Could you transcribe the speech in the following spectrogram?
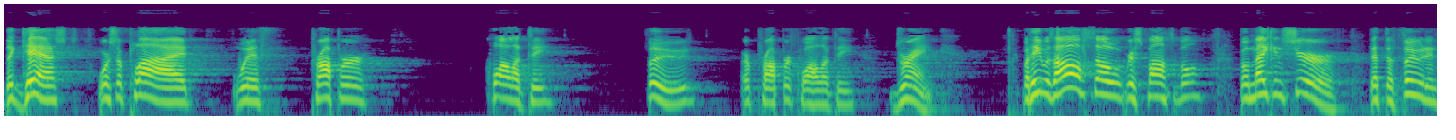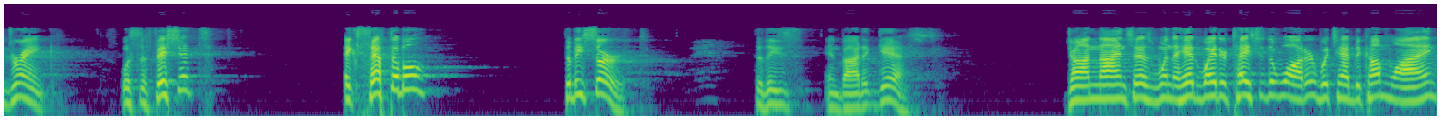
the guests were supplied with proper quality food or proper quality drink. But he was also responsible for making sure that the food and drink was sufficient, acceptable to be served to these invited guests. John 9 says, When the head waiter tasted the water, which had become wine,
